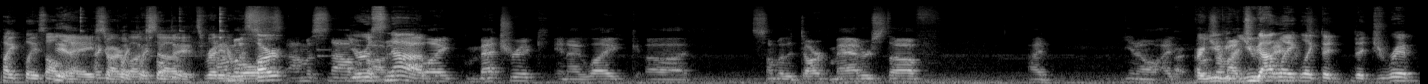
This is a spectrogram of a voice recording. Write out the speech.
Pike Place all yeah, day? I go Pike Starbucks Place all stuff. day. It's ready I'm to a, roll. Art- I'm a snob. You're a about it. snob. I like metric, and I like uh, some of the dark matter stuff. I, you know, I. Are those you my you two got like favorites. like the the drip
